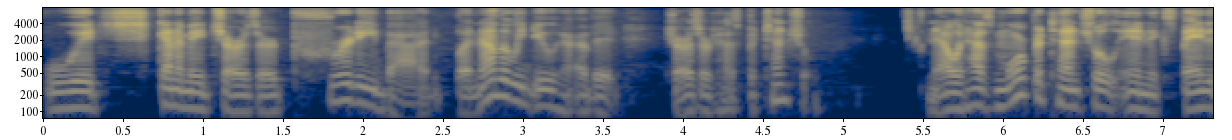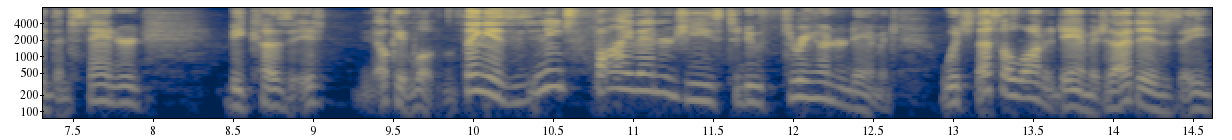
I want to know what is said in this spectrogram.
which kind of made Charizard pretty bad, but now that we do have it, Charizard has potential. Now, it has more potential in Expanded than Standard, because it, okay, look, the thing is, it needs 5 energies to do 300 damage, which that's a lot of damage, that is a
